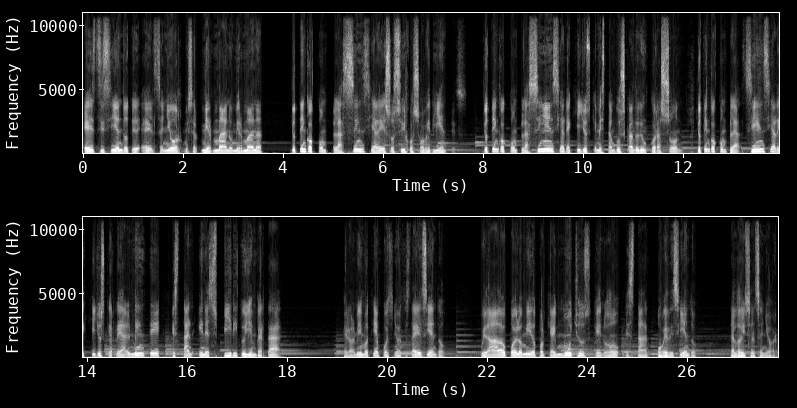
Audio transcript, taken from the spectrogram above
es diciéndote el Señor, mi, mi hermano, mi hermana, yo tengo complacencia de esos hijos obedientes. Yo tengo complacencia de aquellos que me están buscando de un corazón. Yo tengo complacencia de aquellos que realmente están en espíritu y en verdad. Pero al mismo tiempo el Señor te está diciendo, cuidado pueblo mío, porque hay muchos que no están obedeciendo. Ya lo dice el Señor,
